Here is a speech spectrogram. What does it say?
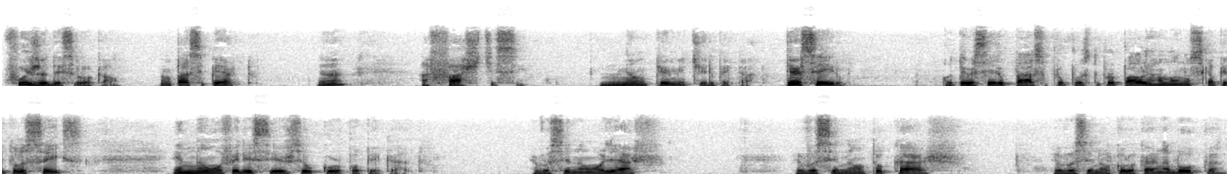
Fuja desse local. Não passe perto. Né? Afaste-se. Não permitir o pecado. Terceiro, o terceiro passo proposto por Paulo em Romanos capítulo 6 é não oferecer seu corpo ao pecado. É você não olhar, é você não tocar, é você não colocar na boca,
